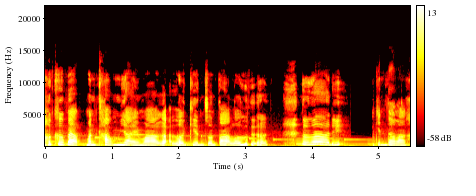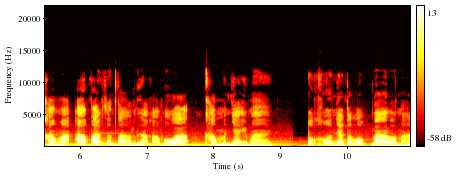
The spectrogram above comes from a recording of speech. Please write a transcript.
ก็คือแบบมันคำใหญ่มากอะเรากินจนตาเราเหลือกดูหน้าดิ กินแต่ละคำอะอ้าปากจนตาเหลือกอะเพราะว่า คำมันใหญ่มากทุกคนอย่าตลกหน้าเรานะ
